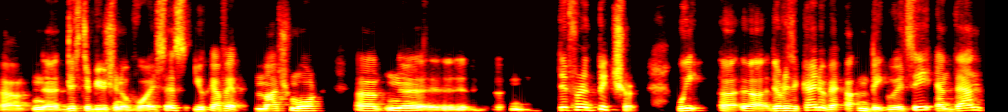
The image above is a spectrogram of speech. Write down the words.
uh, distribution of voices, you have a much more uh, different picture. We uh, uh, there is a kind of ambiguity, and then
